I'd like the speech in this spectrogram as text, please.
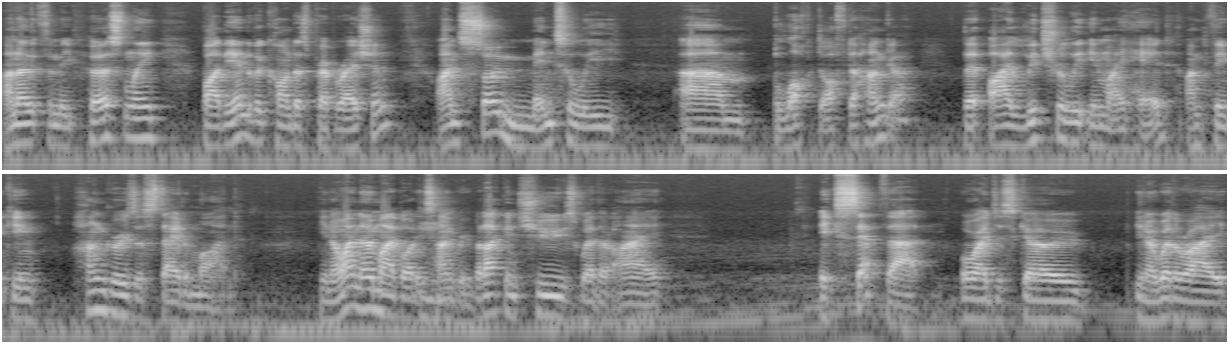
I know that for me personally, by the end of a contest preparation, I'm so mentally um, blocked off to hunger that I literally in my head, I'm thinking, hunger is a state of mind. You know, I know my body's hungry, but I can choose whether I accept that or I just go, you know, whether I,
